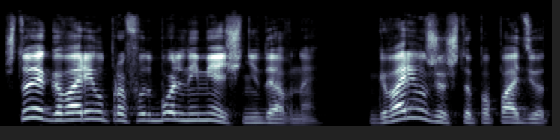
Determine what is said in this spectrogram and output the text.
Что я говорил про футбольный мяч недавно? Говорил же, что попадет.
